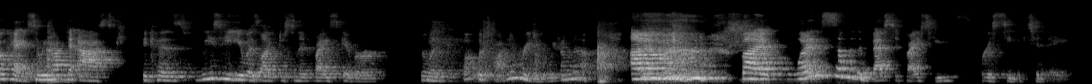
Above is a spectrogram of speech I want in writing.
Okay, so we have to ask because we see you as like just an advice giver. We're like, what would Todd Henry do? We don't know. Um, but what is some of the best advice you've received to date?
